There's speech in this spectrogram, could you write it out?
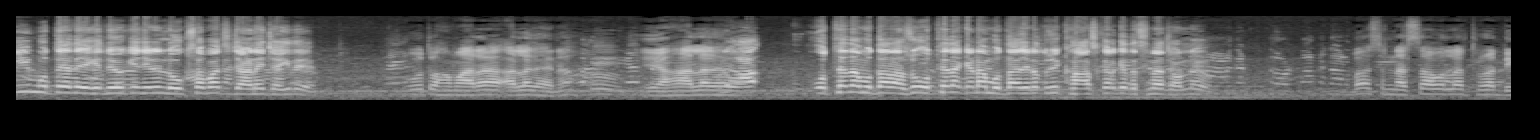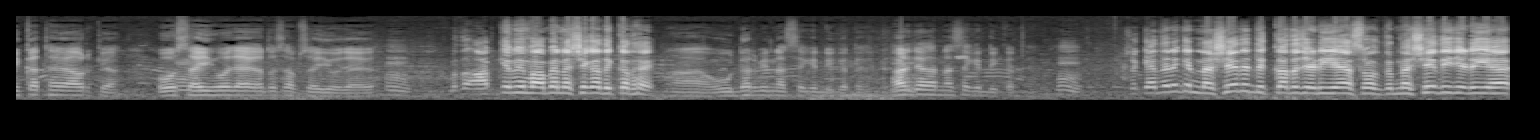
ਕੀ ਮੁੱਦੇ ਦੇਖਦੇ ਹੋ ਕਿ ਜਿਹੜੇ ਲੋਕ ਸਭਾ 'ਚ ਜਾਣੇ ਚਾਹੀਦੇ ਆ वो तो हमारा अलग है ना यहाँ अलग है ਆ- ਉੱਥੇ ਦਾ ਮੁੱਦਾ ਦੱਸੋ ਉੱਥੇ ਦਾ ਕਿਹੜਾ ਮੁੱਦਾ ਜਿਹੜਾ ਤੁਸੀਂ ਖਾਸ ਕਰਕੇ ਦੱਸਣਾ ਚਾਹੁੰਦੇ ਹੋ बस नशा वाला थोड़ा दिक्कत है और क्या वो सही हो जाएगा तो सब सही हो जाएगा मतलब आपके भी वहाँ पे नशे का दिक्कत है हाँ उधर भी नशे की दिक्कत है हर जगह नशे की दिक्कत है ਸੋ ਕਹਿੰਦੇ ਨੇ ਕਿ ਨਸ਼ੇ ਦੀ ਦਿੱਕਤ ਜਿਹੜੀ ਹੈ ਇਸ ਵਕਤ ਨਸ਼ੇ ਦੀ ਜਿਹੜੀ ਹੈ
